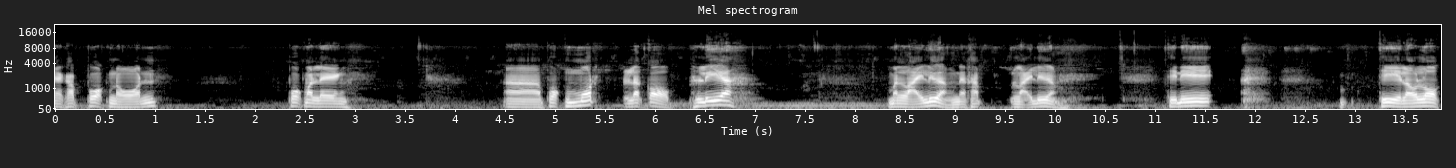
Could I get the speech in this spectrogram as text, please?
นะครับพวกหนอน พวกแมลงพวกมดแล้วก็เพลี้ย มันหลายเรื่องนะครับหลายเรื่อง ทีนี้ที่เราลอก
